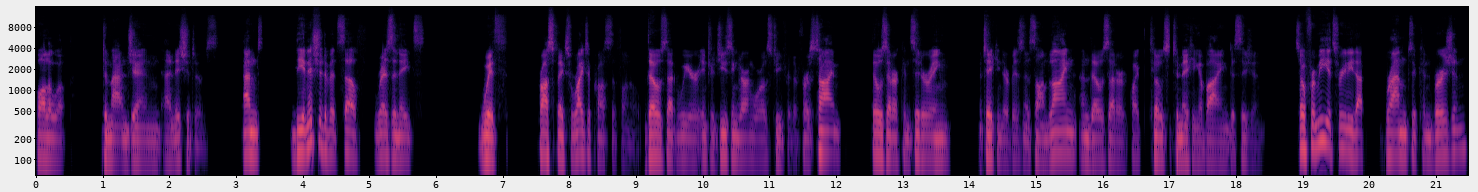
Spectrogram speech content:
follow up demand gen initiatives. And the initiative itself resonates with prospects right across the funnel. Those that we're introducing LearnWorlds to for the first time, those that are considering taking their business online, and those that are quite close to making a buying decision. So for me, it's really that brand to conversion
